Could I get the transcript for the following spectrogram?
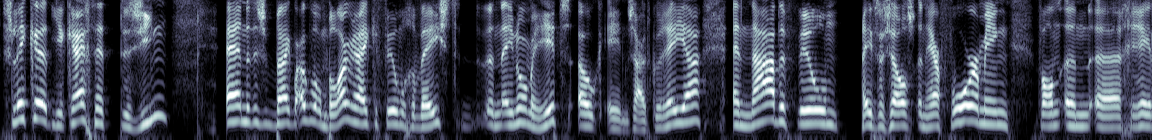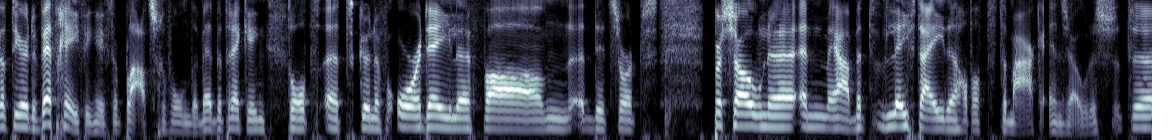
slikken, je krijgt het te zien. En het is blijkbaar ook wel een belangrijke film geweest. Een enorme hit ook in Zuid-Korea. En na de film heeft er zelfs een hervorming van een uh, gerelateerde wetgeving heeft er plaatsgevonden. Met betrekking tot het kunnen veroordelen van dit soort personen. En ja, met leeftijden had dat te maken en zo. Dus het uh,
